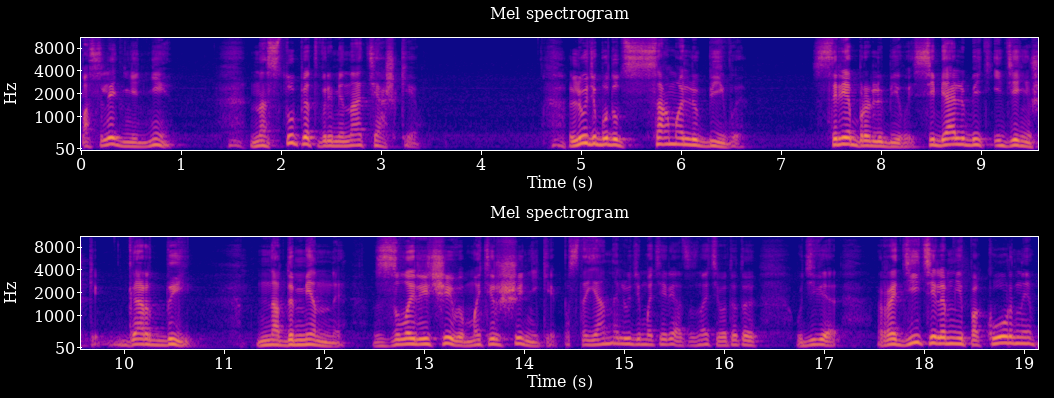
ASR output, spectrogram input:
последние дни наступят времена тяжкие. Люди будут самолюбивы, сребролюбивы, себя любить и денежки, горды, надменны, злоречивы, матершинники. Постоянно люди матерятся. Знаете, вот это удивляет родителям непокорны,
